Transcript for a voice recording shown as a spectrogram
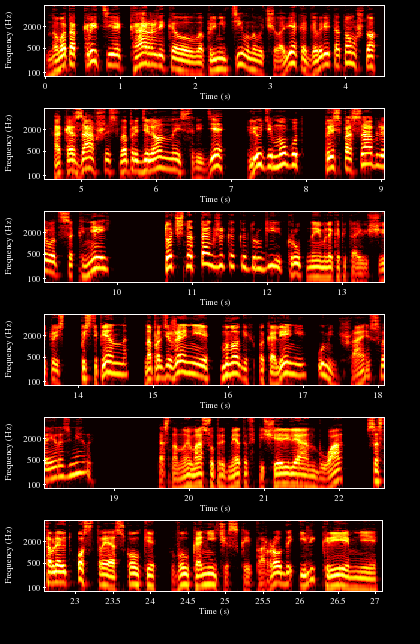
Но вот открытие карликового примитивного человека говорит о том, что, оказавшись в определенной среде, люди могут приспосабливаться к ней точно так же, как и другие крупные млекопитающие, то есть постепенно, на протяжении многих поколений, уменьшая свои размеры. Основную массу предметов в пещере Лианбуа составляют острые осколки вулканической породы или кремнии,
